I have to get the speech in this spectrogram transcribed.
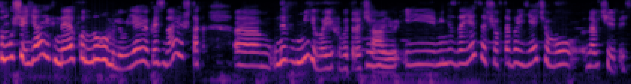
тому що я їх не економлю. Я якось, знаєш, так е, невміло їх витрачаю. І мені здається, що в тебе є чому навчитись.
